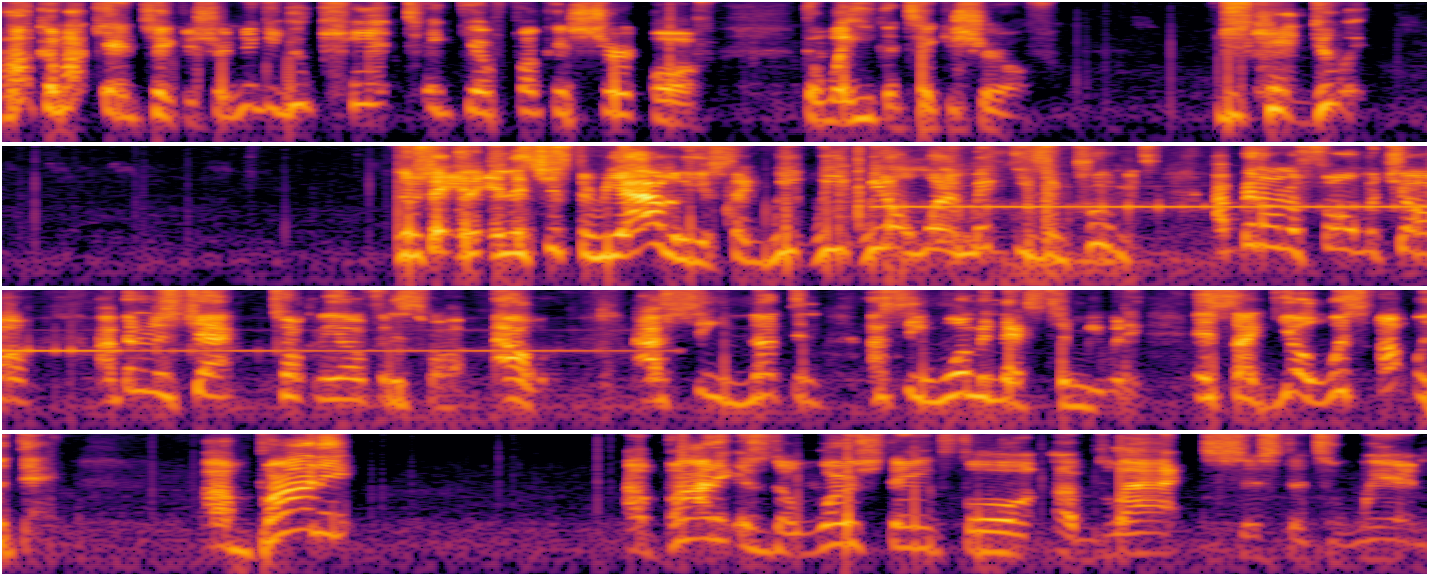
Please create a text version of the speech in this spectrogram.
how come I can't take your shirt, nigga. You can't take your fucking shirt off the way he could take his shirt off. You just can't do it. You know what I'm saying? And, and it's just the reality. It's like we we we don't want to make these improvements. I've been on the phone with y'all. I've been on this jack talking to y'all for this for an hour. I've seen nothing. I see woman next to me with it. It's like, yo, what's up with that? A bonnet a bonnet is the worst thing for a black sister to wear in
